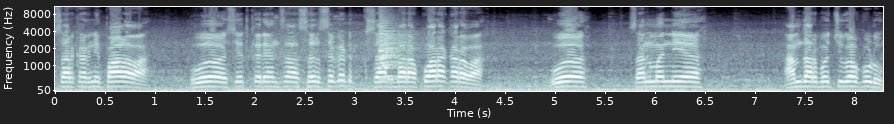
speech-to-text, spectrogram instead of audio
सरकारने पाळावा व शेतकऱ्यांचा सरसकट सातबारा कोरा करावा व सन्मान्य आमदार बच्चूभाऊ कडू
